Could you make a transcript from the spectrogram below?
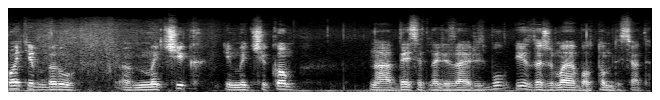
Потім беру е, мечик і мечиком на 10 нарізаю різьбу і зажимаю болтом 10.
